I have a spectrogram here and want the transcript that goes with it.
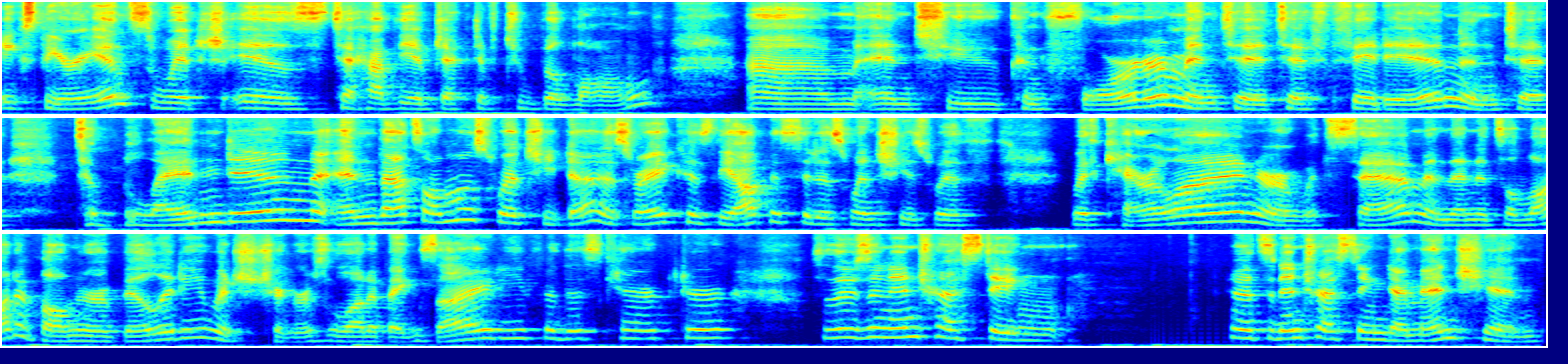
experience, which is to have the objective to belong, um, and to conform, and to to fit in, and to to blend in, and that's almost what she does, right? Because the opposite is when she's with with Caroline or with Sam, and then it's a lot of vulnerability, which triggers a lot of anxiety for this character. So there's an interesting it's an interesting dimension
